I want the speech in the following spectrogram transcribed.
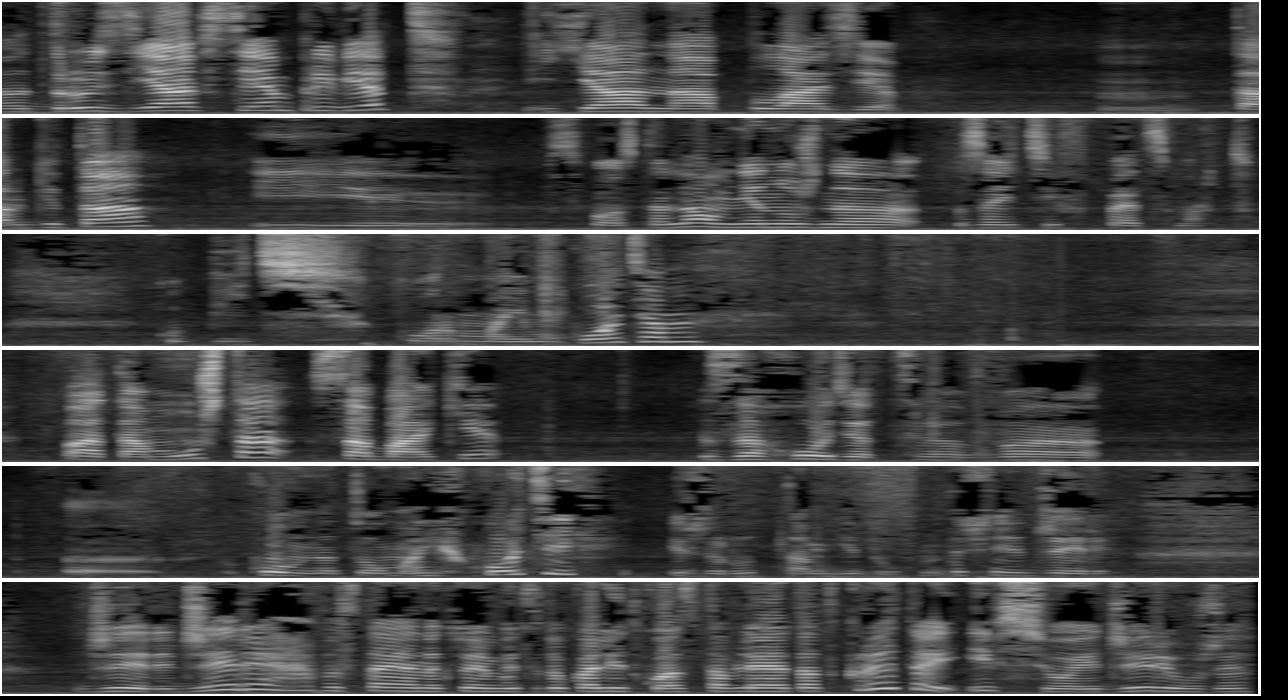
Э, друзья, всем привет! Я на плазе Таргета и всего остального. Мне нужно зайти в PetSmart, купить корм моим котям, потому что собаки заходят в э, комнату моих котей и жрут там еду. Ну, точнее, Джерри. Джерри, Джерри. Постоянно кто-нибудь эту калитку оставляет открытой, и все, и Джерри уже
